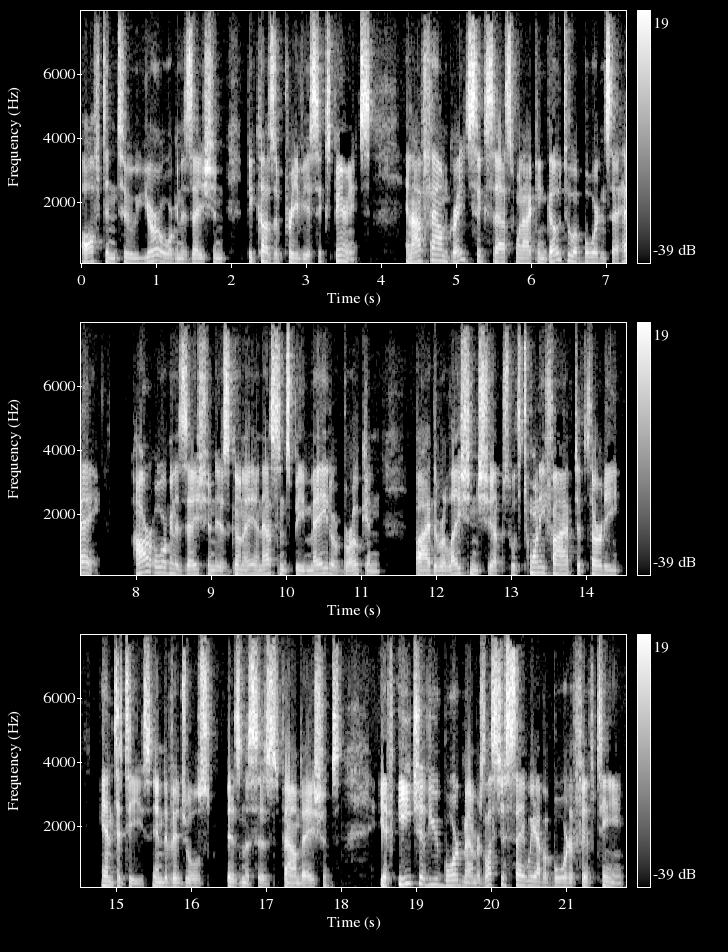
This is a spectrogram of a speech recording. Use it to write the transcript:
often to your organization because of previous experience. And I've found great success when I can go to a board and say, hey, our organization is going to, in essence, be made or broken by the relationships with 25 to 30 entities, individuals, businesses, foundations. If each of you board members, let's just say we have a board of 15,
